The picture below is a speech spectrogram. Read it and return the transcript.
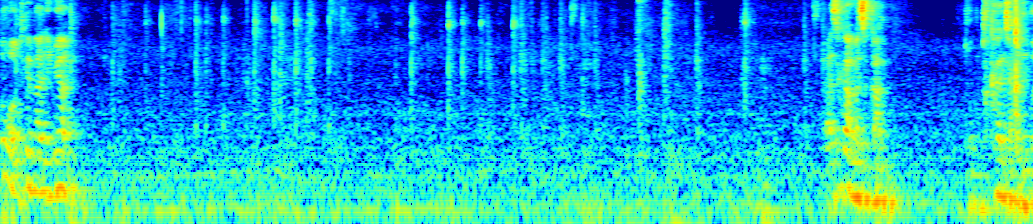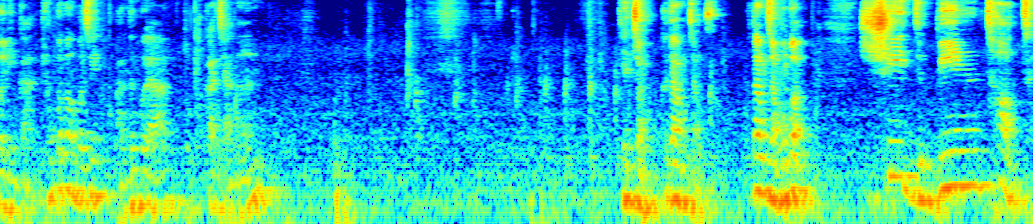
또 어떻게 나냐면? 맞을까 안 맞을까? 독특하지 않은 거니까. 평범한 거지? 맞는 거야. 독특하지 않은 됐죠 그 다음 장그 다음 장 5번. She'd been taught.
